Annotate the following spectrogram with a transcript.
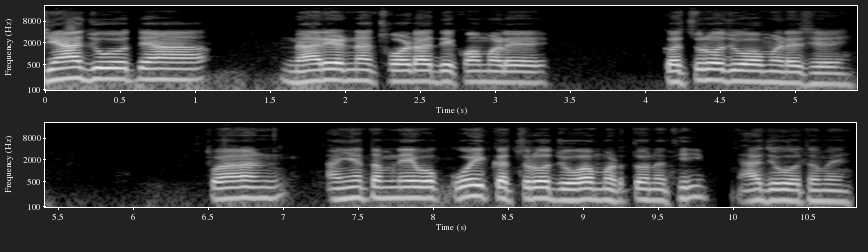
જ્યાં જુઓ ત્યાં નારિયેળના છોડા દેખવા મળે, કચરો જોવા મળે છે. પણ અહીંયા તમને એવો કોઈ કચરો જોવા મળતો નથી. આ જુઓ તમે,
